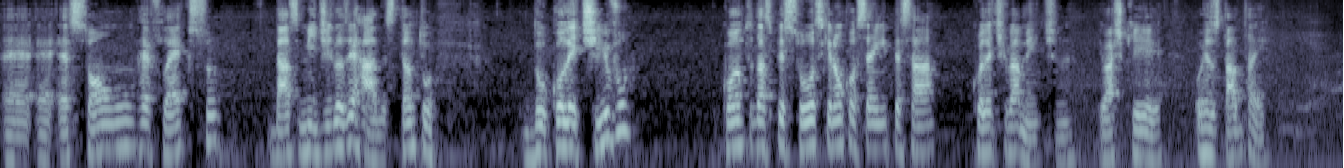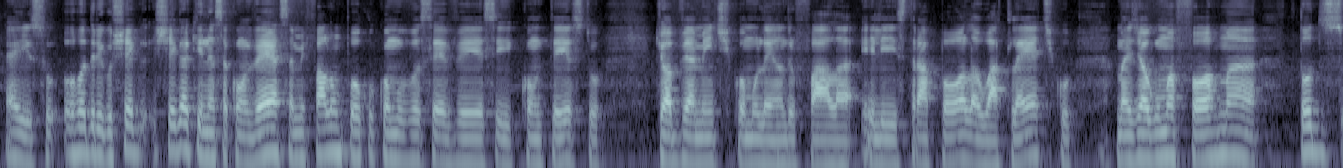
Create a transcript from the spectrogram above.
É, é, é só um reflexo das medidas erradas, tanto do coletivo quanto das pessoas que não conseguem pensar coletivamente, né? Eu acho que o resultado está aí. É isso. Ô Rodrigo, chega, chega aqui nessa conversa, me fala um pouco como você vê esse contexto, que obviamente, como o Leandro fala, ele extrapola o Atlético, mas de alguma forma todos,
